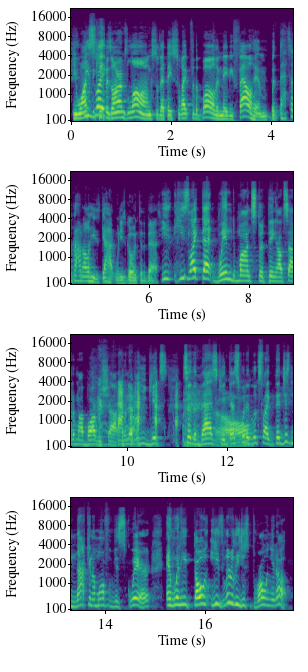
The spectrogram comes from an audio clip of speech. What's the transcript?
He wants to like- keep his arms long so that they swipe for the ball and maybe foul him, but that's about all he's got when he's going to the basket. he he's like that wind monster thing outside of my barbershop. Whenever he gets to the basket, that's what it oh. looks like. They're just knocking him off of his square. And when he throws, he's literally just throwing it up.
